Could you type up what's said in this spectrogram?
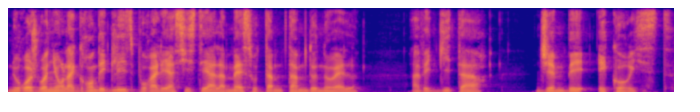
nous rejoignons la grande église pour aller assister à la messe au tam-tam de Noël, avec guitare, djembé et choriste.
